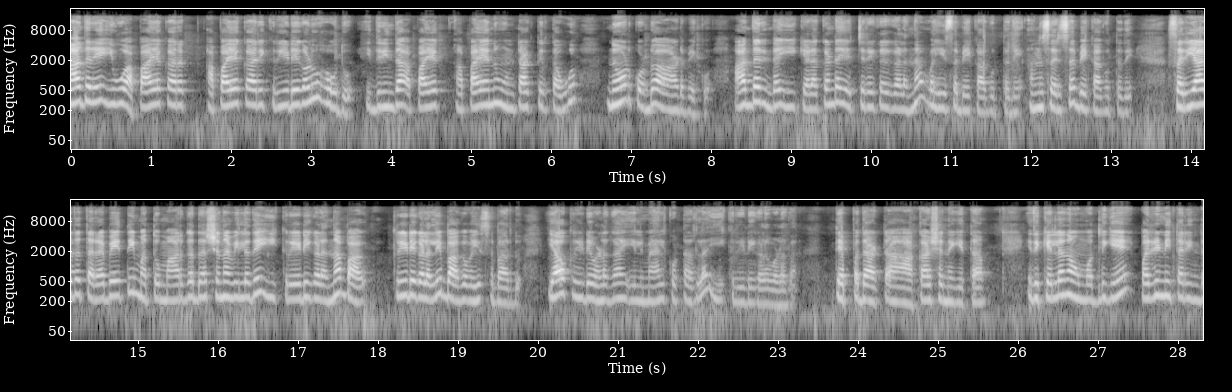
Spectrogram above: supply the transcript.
ಆದರೆ ಇವು ಅಪಾಯಕಾರ, ಅಪಾಯಕಾರಿ ಕ್ರೀಡೆಗಳು ಹೌದು. ಇದರಿಂದ ಅಪಾಯ, ಅಪಾಯನೂ ಉಂಟಾಗ್ತಿರ್ತಾವು. ನೋಡಿಕೊಂಡು ಆಡಬೇಕು. ಆದ್ದರಿಂದ ಈ ಕೆಳಕಂಡ ಎಚ್ಚರಿಕೆಗಳನ್ನು ವಹಿಸಬೇಕಾಗುತ್ತದೆ, ಅನುಸರಿಸಬೇಕಾಗುತ್ತದೆ. ಸರಿಯಾದ ತರಬೇತಿ ಮತ್ತು ಮಾರ್ಗದರ್ಶನವಿಲ್ಲದೆ ಈ ಕ್ರೀಡೆಗಳನ್ನು ಬಾ, ಕ್ರೀಡೆಗಳಲ್ಲಿ ಭಾಗವಹಿಸಬಾರ್ದು. ಯಾವ ಕ್ರೀಡೆ ಒಳಗೆ? ಇಲ್ಲಿ ಮ್ಯಾಲೆ ಕೊಟ್ಟಾರಲ್ಲ, ಈ ಕ್ರೀಡೆಗಳ ಒಳಗೆ. ತೆಪ್ಪದಾಟ ಆಕಾಶ ನೆಗೆತ ಇದಕ್ಕೆಲ್ಲ ನಾವು ಮೊದಲಿಗೆ ಪರಿಣಿತರಿಂದ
